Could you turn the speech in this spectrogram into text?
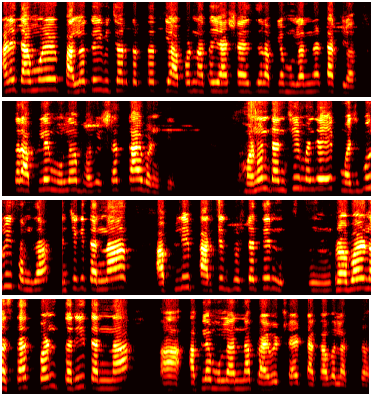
आणि त्यामुळे पालकही विचार करतात की आपण आता या शाळेत जर आपल्या मुलांना टाकलं तर आपले मुलं भविष्यात काय बनतील? म्हणून त्यांची म्हणजे एक मजबुरी समजा त्यांची की त्यांना आपली आर्थिक दृष्ट्या ते प्रबळ नसतात पण तरी त्यांना आपल्या मुलांना प्रायव्हेट शाळेत टाकावं लागतं.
